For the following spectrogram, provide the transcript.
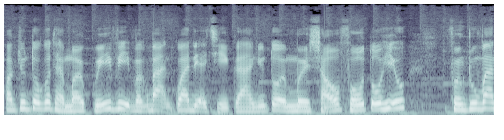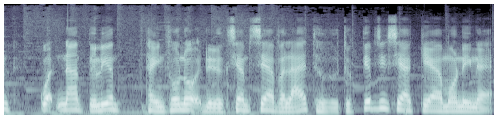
Hoặc chúng tôi có thể mời quý vị và các bạn qua địa chỉ cửa hàng chúng tôi 16 phố Tố Hữu, phường Trung Văn, quận Nam Từ Liêm, thành phố Nội để được xem xe và lái thử trực tiếp chiếc xe Kia Morning này.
